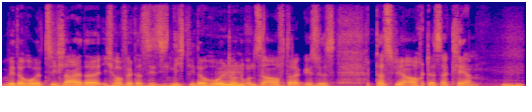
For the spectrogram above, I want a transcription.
wiederholt sich leider. Ich hoffe, dass sie sich nicht wiederholt mhm. und unser Auftrag ist es, dass wir auch das erklären. Mhm.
